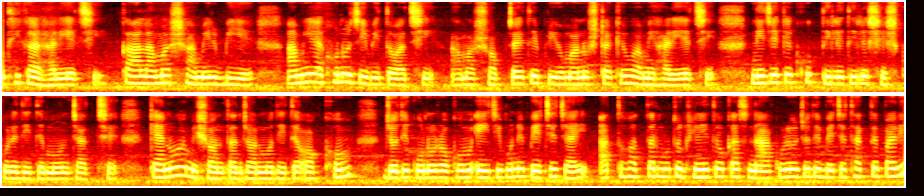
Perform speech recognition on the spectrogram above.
অধিকার হারিয়েছি। কাল আমার স্বামীর বিয়ে। আমি এখনও জীবিত আছি। আমার সবচাইতে প্রিয় মানুষটাকেও আমি হারিয়েছি। নিজেকে খুব তিলে তিলে শেষ করে দিতে মন চাচ্ছে। কেন আমি সন্তান জন্ম দিতে অক্ষম? যদি কোনো রকম এই জীবনে বেঁচে যাই, আত্মহত্যার মতো ঘৃণিত কাজ না করেও যদি বেঁচে থাকতে পারি?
